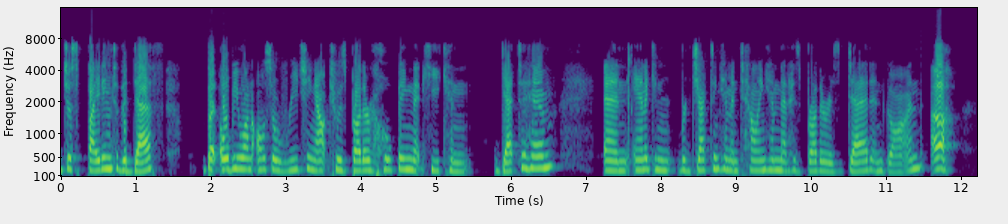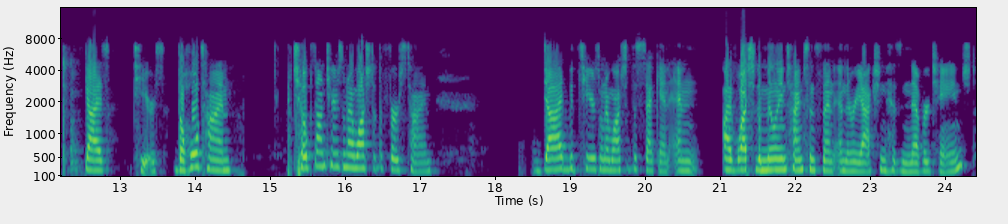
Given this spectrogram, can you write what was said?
just fighting to the death but Obi-Wan also reaching out to his brother hoping that he can get to him and Anakin rejecting him and telling him that his brother is dead and gone. Ugh guys tears. The whole time choked on tears when I watched it the first time, died with tears when I watched it the second, and I've watched it a million times since then, and the reaction has never changed.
